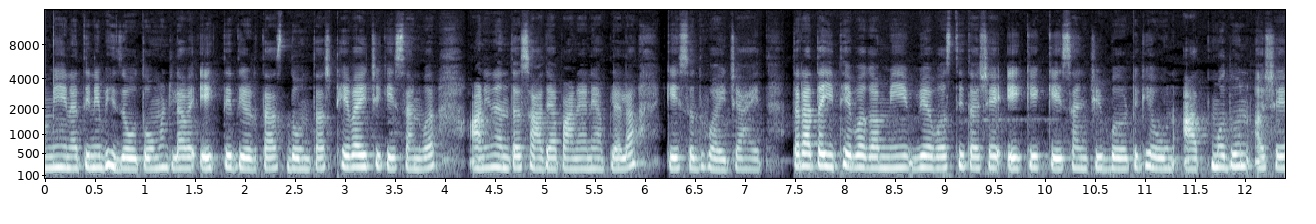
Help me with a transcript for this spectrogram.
मेहनतीने भिजवतो म्हटल्यावर एक ते दीड तास दोन तास ठेवायची केसांवर आणि नंतर साध्या पाण्याने आपल्याला केस धुवायचे आहेत. तर आता इथे बघा मी व्यवस्थित असे एक एक केसांची बट घेऊन आतमधून असे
